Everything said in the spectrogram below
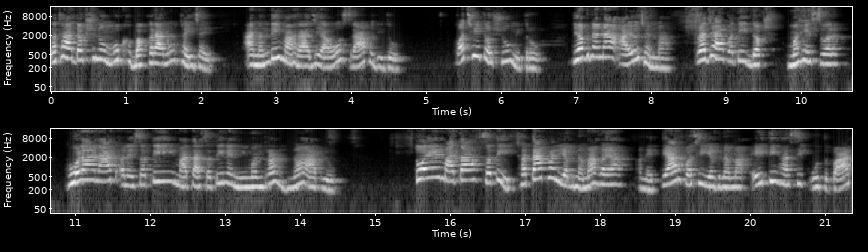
તથા દક્ષનું મુખ બકરાનું થઈ જાય. આ નંદી મહારાજે આવો શ્રાપ દીધો. પછી તો શું મિત્રો? યજ્ઞના આયોજનમાં પ્રજાપતિ દક્ષ, મહેશ્વર, ભોળાનાથ અને સતી માતા સતીને નિમંત્રણ ન આપ્યું. તો એ માતા સતી છતાં પણ યજ્ઞમાં ગયા અને ત્યાર પછી યજ્ઞમાં ઐતિહાસિક ઉત્પાત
